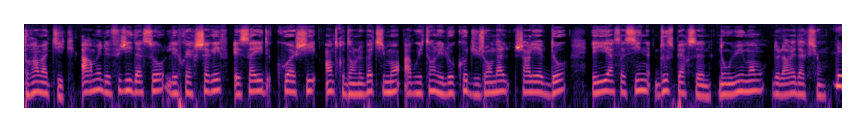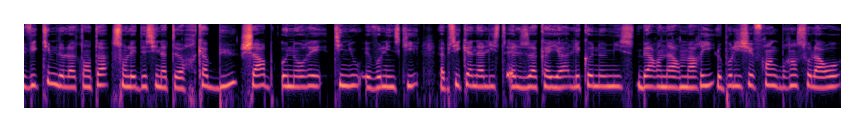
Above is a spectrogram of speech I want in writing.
dramatique. Armés de fusils d'assaut, les frères Sherif et Saïd Kouachi entrent dans le bâtiment abritant les locaux du journal Charlie Hebdo et y assassinent 12 personnes, dont 8 membres de la rédaction. Les victimes de l'attentat sont les dessinateurs Cabu, Charb, Honoré, Tignou et Wolinski, la psychanalyste Elsa Kaya, l'économiste Bernard Marie, le policier Franck Brinsolaro,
